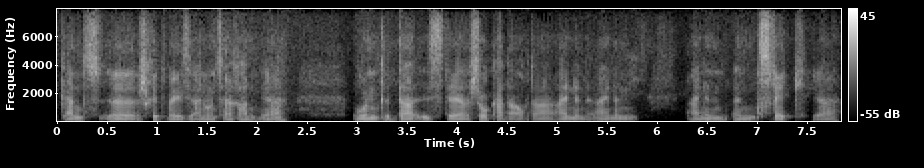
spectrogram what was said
ganz äh, schrittweise an uns heran. Ja? Und da ist der Schock hat auch da einen, einen, einen, einen Zweck. Ja?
